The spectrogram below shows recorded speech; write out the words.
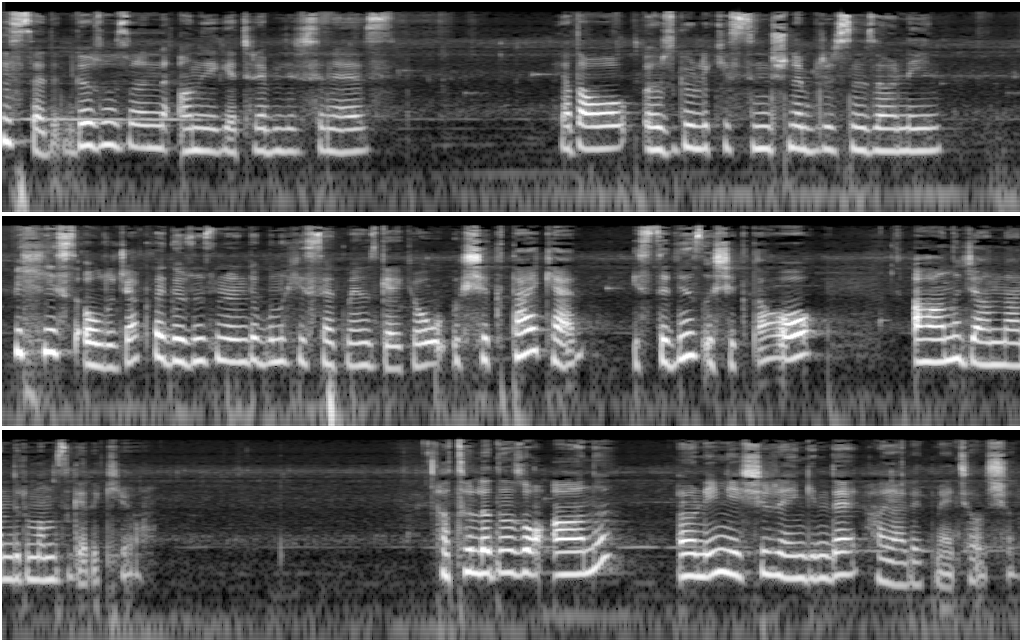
hissedin. Gözünüzün önüne anıyı getirebilirsiniz. Ya da o özgürlük hissini düşünebilirsiniz örneğin. Bir his olacak ve gözünüzün önünde bunu hissetmeniz gerekiyor. O ışıktayken, istediğiniz ışıkta o anı canlandırmanız gerekiyor. Hatırladığınız o anı örneğin yeşil renginde hayal etmeye çalışın.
